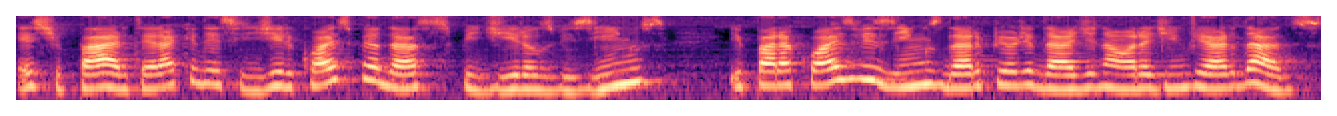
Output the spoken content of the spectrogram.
este par terá que decidir quais pedaços pedir aos vizinhos e para quais vizinhos dar prioridade na hora de enviar dados.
